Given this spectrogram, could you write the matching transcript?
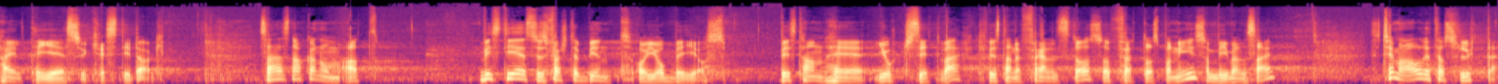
helt til Jesu Kristi dag. Så her snakker han om at hvis Jesus først har begynt å jobbe i oss, hvis han har gjort sitt verk, hvis han har frelst oss og født oss på ny, som Bibelen sier, så kommer han aldri til å slutte.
